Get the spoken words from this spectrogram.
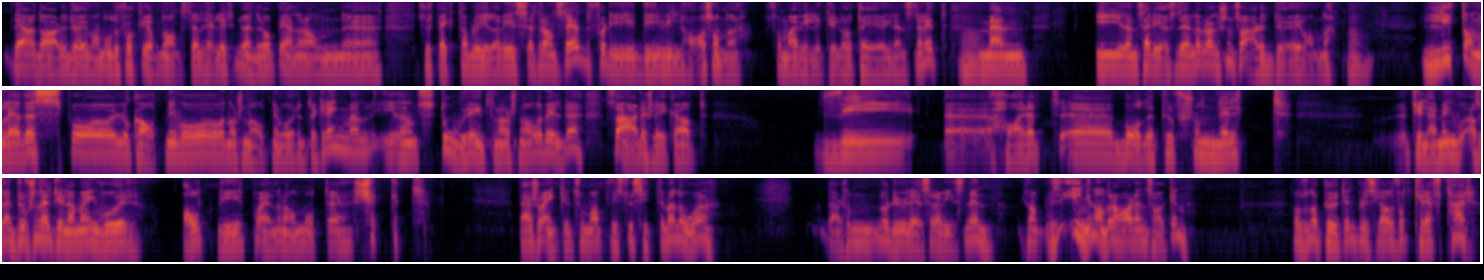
Det er, da er du død i vannet, og du får ikke jobb noe annet sted heller. Du ender opp i en eller annen eh, suspekt tabloidavis et eller annet sted, fordi de vil ha sånne som er villige til å tøye grensene litt. Men i den seriøse delen av bransjen så er du død i vannet. Litt annerledes på lokalt nivå og nasjonalt nivå rundt omkring, men i det store internasjonale bildet så er det slik at vi har et eh, både profesjonelt tilnærming, altså en profesjonell tilnærming hvor alt blir på en eller annen måte sjekket. Det er så enkelt som at hvis du sitter med noe Det er som når du leser avisen din. Hvis ingen andre har den saken Sånn som da Putin plutselig hadde fått kreft her,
